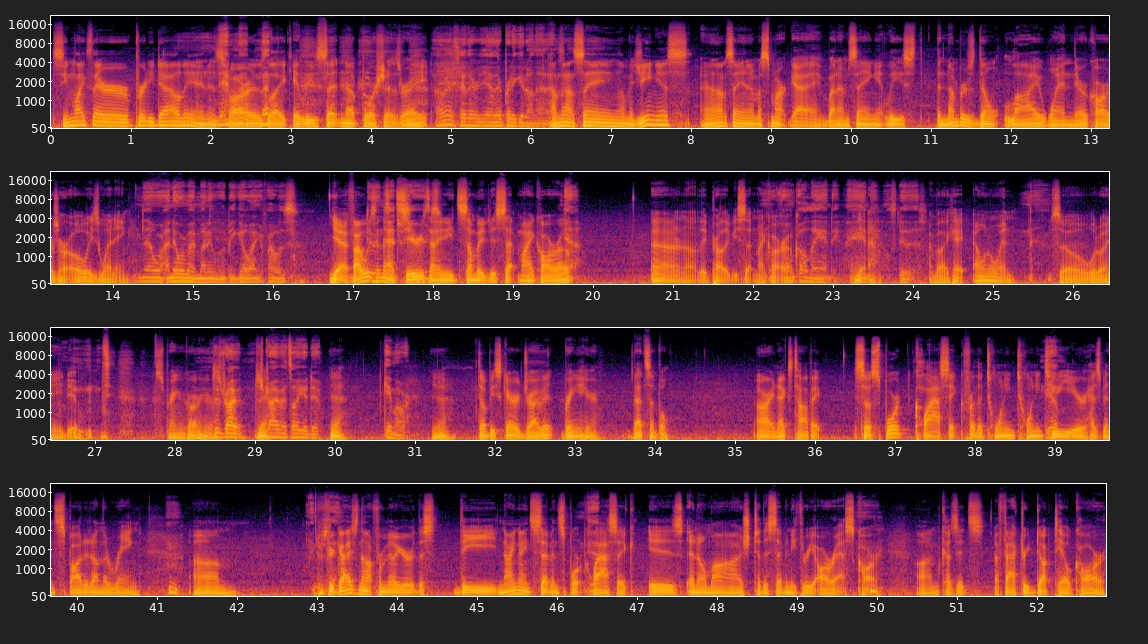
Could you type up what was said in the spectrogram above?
seem like they're pretty dialed in as far as like at least setting up Porsches, right? I would say they're yeah they're pretty good on that. I'm not saying I'm a genius, and I'm not saying I'm a smart guy, but I'm saying at least the numbers don't lie when their cars are always winning. No, I know where my money would be going if I was. Yeah, if I was in that such series and I need somebody to set my car up, Yeah. I don't know, they'd probably be setting my car phone up. call Andy. Hey, Yeah. Andy, let's do this. I'd be like, hey, I want to win. So what do I need to do? Just bring your car here. Just drive it. Just Yeah. drive it. That's all you do. Yeah, Game over. yeah. Don't be scared. Drive it. Bring it here. That simple. All right, next topic. So, Sport Classic for the 2022 Yep. year has been spotted on the ring. Hmm. Um, if your guy's not familiar, this the 997 Sport Yep. Classic is an homage to the 73 RS car Hmm. because it's a factory ducktail car,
